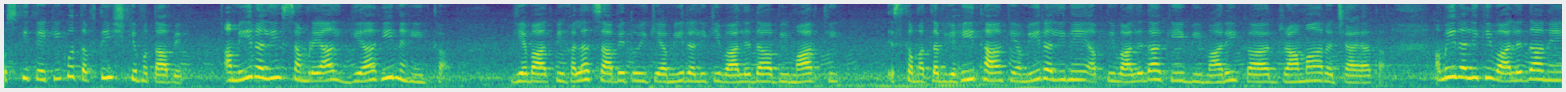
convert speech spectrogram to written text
उसकी तहकीक व तफ्तीश के मुताबिक अमीर अली समड़ियाल गया ही नहीं था। यह बात भी गलत साबित हुई कि अमीर अली की वालदा बीमार थी। इसका मतलब यही था कि अमीर अली ने अपनी वालदा की बीमारी का ड्रामा रचाया था। अमीर अली की वालदा ने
